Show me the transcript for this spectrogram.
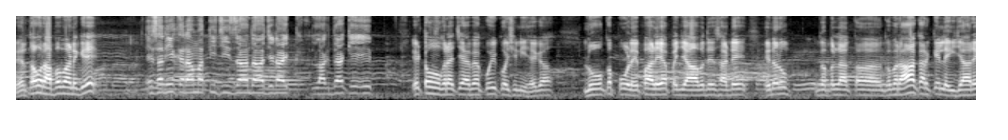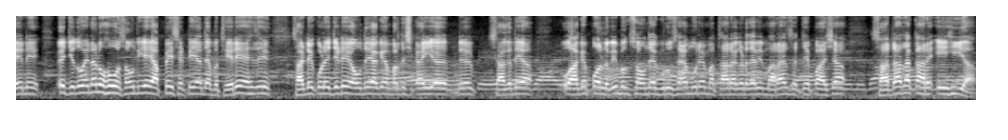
ਫਿਰ ਤਾਂ ਉਹ ਰੱਬ ਬਣ ਗਏ। ਇਹ ਸਾਰੀਆਂ ਕਰਾਮਾਤੀ ਚੀਜ਼ਾਂ ਦਾ ਜਿਹੜਾ ਇੱਕ ਲੱਗਦਾ ਕਿ ਇਹ ਇਹ ਢੋਂਗ ਰਚਿਆ ਹੋਇਆ ਕੋਈ ਕੁਝ ਨਹੀਂ ਹੈਗਾ। ਲੋਕ ਭੋਲੇ ਭਾਲੇ ਆ ਪੰਜਾਬ ਦੇ ਸਾਡੇ ਇਹਨਾਂ ਨੂੰ ਗਬਲਾ ਕ- ਗਮਰਾਹ ਕਰਕੇ ਲਈ ਜਾ ਰਹੇ ਨੇ। ਇਹ ਜਦੋਂ ਇਹਨਾਂ ਨੂੰ ਹੋਸ਼ ਆਉਂਦੀ ਹੈ ਆਪੇ ਸਿੱਟੇ ਜਾਂਦੇ ਆ ਬਥੇਰੇ ਇਹਦੇ ਸਾਡੇ ਕੋਲੇ ਜਿਹੜੇ ਆਉਂਦੇ ਆਗੇ ਅੰਮ੍ਰਿਤ ਛਕਾਈ ਛਕਦੇ ਆ ਉਹ ਆਗੇ ਭੁੱਲ ਵੀ ਬਖਸ਼ਾਉਂਦੇ ਆ। ਗੁਰੂ ਸਾਹਿਬ ਮੂਰੇ ਮੱਥਾ ਰਗੜਦੇ ਆ ਵੀ ਮਹਾਰਾਜ ਸੱਚੇ ਪਾਤਸ਼ਾਹ ਸਾਡਾ ਤਾਂ ਘਰ ਇਹੀ ਆ।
